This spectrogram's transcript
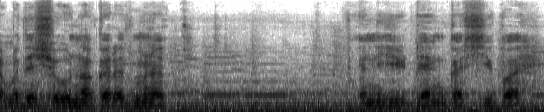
याच्यामध्ये शो न करत मिळत. आणि ही टँकर शिप आहे.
